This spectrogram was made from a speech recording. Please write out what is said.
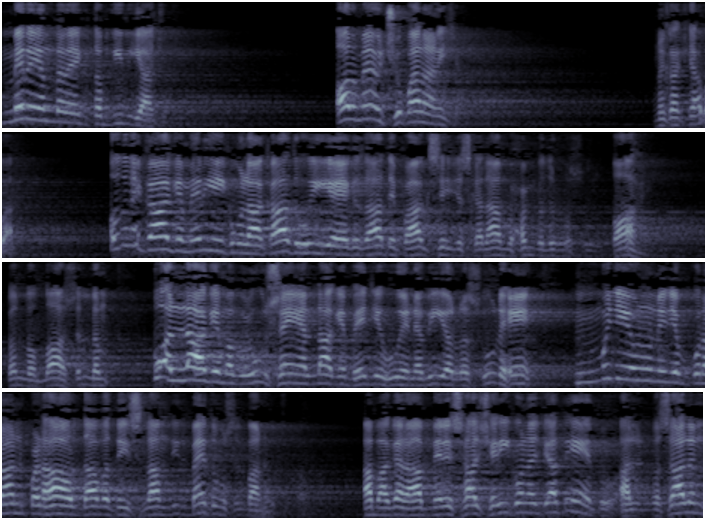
میرے اندر ایک تبدیلی آ چکی اور میں چھپانا نہیں چاہتا۔ نے کہا، کیا بات؟ اس نے کہا کہ میری ایک ملاقات ہوئی ہے ایک ذات پاک سے جس کا نام محمد الرسول اللہ ہے، صلی اللہ علیہ وسلم۔ وہ اللہ کے مبعوث ہیں، اللہ کے بھیجے ہوئے نبی اور رسول ہیں۔ مجھے انہوں نے جب قرآن پڑھا اور دعوت اسلام دی، میں تو مسلمان ہو چکا ہوں۔ اب اگر آپ میرے ساتھ شریک ہونا چاہتے ہیں تو وسالن،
